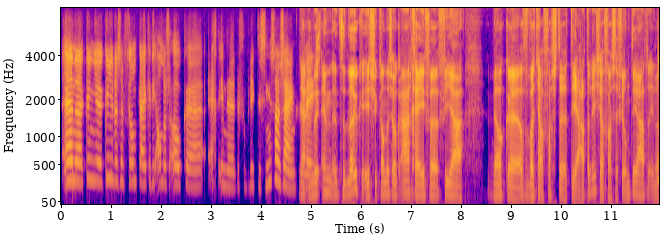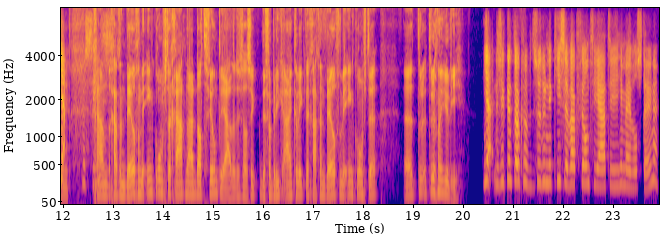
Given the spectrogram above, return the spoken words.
En uh, kun, je, kun je dus een film kijken die anders ook uh, echt in de, de fabriek te zien zou zijn ja, geweest. En, en het leuke is, je kan dus ook aangeven via welke, of wat jouw vaste theater is, jouw vaste filmtheater. En dan ja, gaan, gaat een deel van de inkomsten gaat naar dat filmtheater. Dus als ik de fabriek aanklik, dan gaat een deel van de inkomsten uh, ter terug naar jullie. Ja, dus je kunt ook zodoende kiezen welk filmtheater je hiermee wil steunen.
